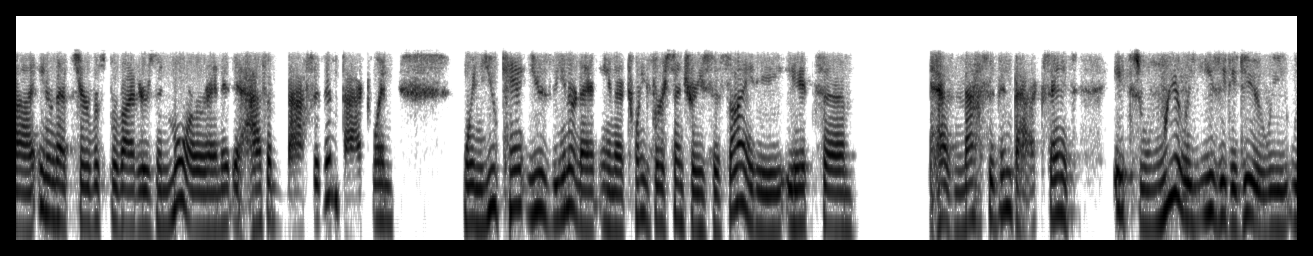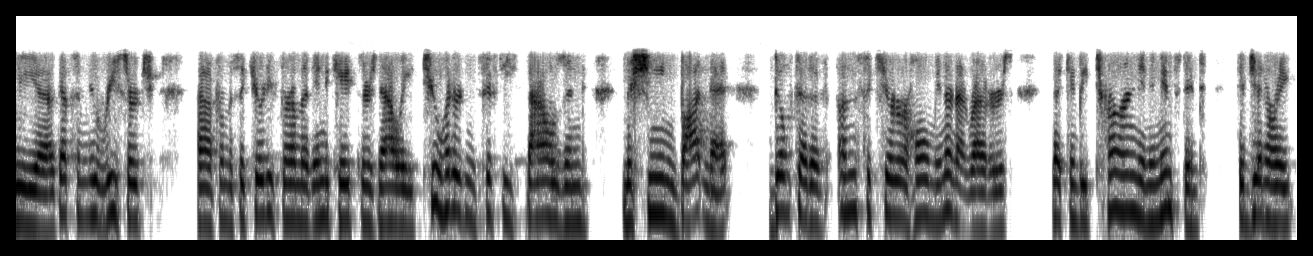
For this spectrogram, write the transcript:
uh, internet service providers, and more. And it, has a massive impact when when you can't use the internet in a 21st century society. Um, it has massive impacts, and it's it's really easy to do. We we uh, got some new research uh, from a security firm that indicates there's now a 250,000 machine botnet built out of unsecure home internet routers that can be turned in an instant to generate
